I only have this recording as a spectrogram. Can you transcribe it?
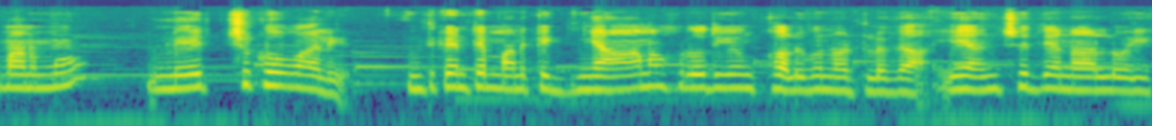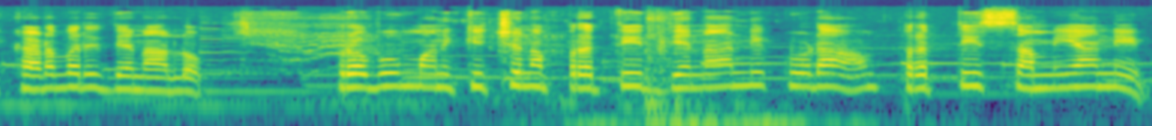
మనము నేర్చుకోవాలి. ఎందుకంటే మనకి జ్ఞాన హృదయం కలుగునట్లుగా ఈ అంచు దినాల్లో ఈ కడవరి దినాల్లో ప్రభు మనకిచ్చిన ప్రతి దినాన్ని కూడా ప్రతి సమయాన్ని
